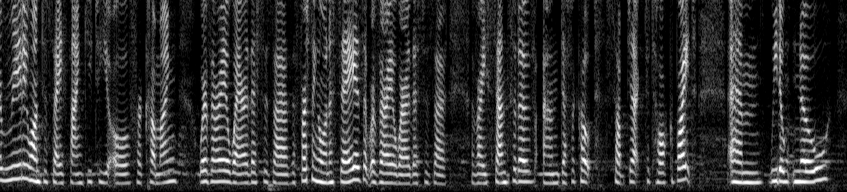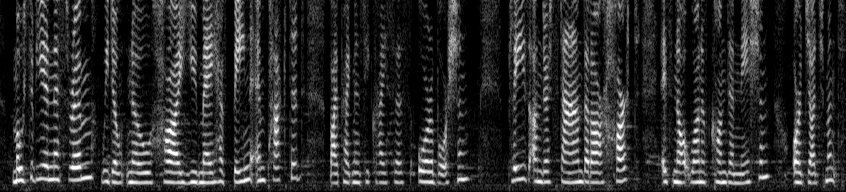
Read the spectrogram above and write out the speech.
I really want to say thank you to you all for coming. We're very aware this is a, the first thing I want to say is that we're very aware this is a, a very sensitive and difficult subject to talk about. Um, we don't know, most of you in this room, we don't know how you may have been impacted by pregnancy crisis or abortion. Please understand that our heart is not one of condemnation or judgment.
